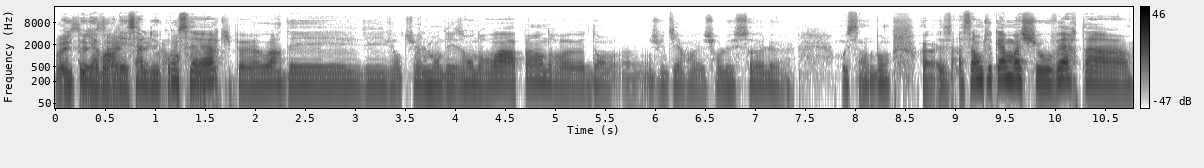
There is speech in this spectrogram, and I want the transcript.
ouais. il peut y avoir des salles de concert, qui peuvent avoir des, des- éventuellement des endroits à peindre dans, je veux dire, sur le sol. au sein de... Bon, ça, en tout cas, moi, je suis ouverte à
